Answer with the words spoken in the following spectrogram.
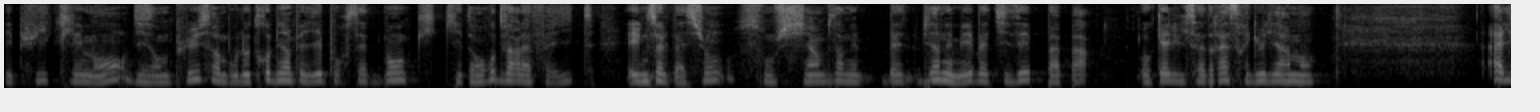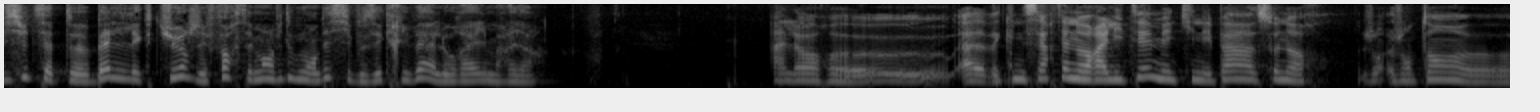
Et puis Clément, dix ans de plus, un boulot trop bien payé pour cette banque qui est en route vers la faillite, et une seule passion, son chien bien aimé, baptisé Papa, auquel il s'adresse régulièrement. À l'issue de cette belle lecture, j'ai forcément envie de vous demander si vous écrivez à l'oreille, Maria. Alors, euh, avec une certaine oralité, mais qui n'est pas sonore. J'entends. Euh,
